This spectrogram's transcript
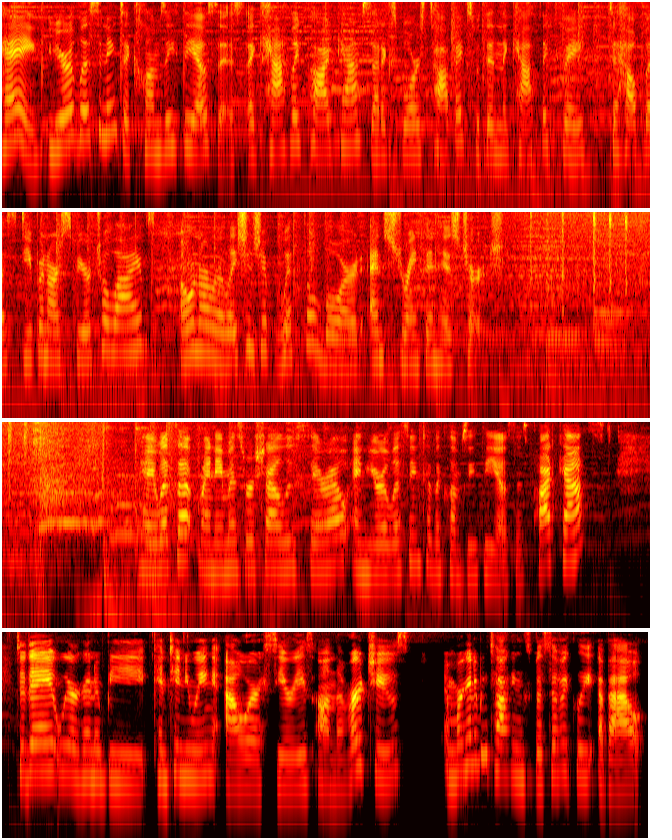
Hey, you're listening to Clumsy Theosis, a Catholic podcast that explores topics within the Catholic faith to help us deepen our spiritual lives, own our relationship with the Lord, and strengthen His church. Hey, what's up? My name is Rochelle Lucero, and you're listening to the Clumsy Theosis podcast. Today, we are going to be continuing our series on the virtues, and we're going to be talking specifically about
